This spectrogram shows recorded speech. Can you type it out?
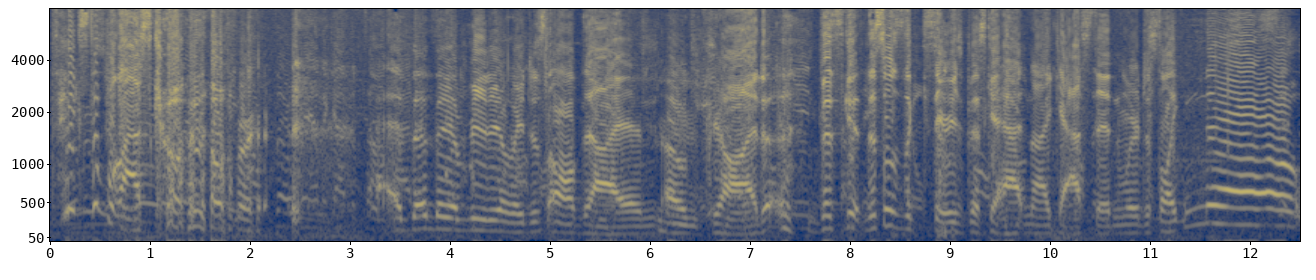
Takes the blast going over, and then they immediately just all die. And oh god, Biscuit. This was the series Biscuit Hat and I casted, and we're just like, no.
